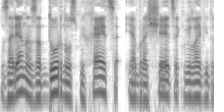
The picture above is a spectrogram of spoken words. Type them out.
Заряна задорно усмехается и обращается к миловиду.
